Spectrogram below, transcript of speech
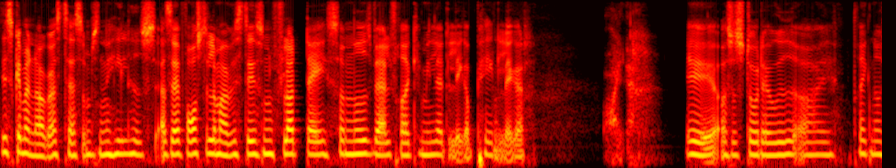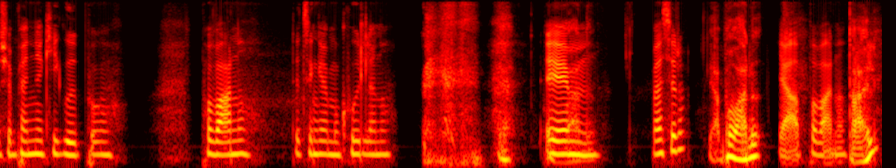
det skal man nok også tage som sådan en helheds... Altså jeg forestiller mig, hvis det er sådan en flot dag, så nede ved Alfred og Camilla, det ligger pænt lækkert. Åh oh, ja. Øh, og så stå derude og øh, drikke noget champagne og kigge ud på, på varnet. Det tænker jeg må kunne et eller andet. Ja, øhm, Varnet. hvad siger du? Er på er oppe på varnet. Dejligt.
